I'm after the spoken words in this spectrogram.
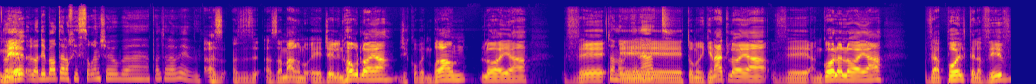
לא, מ... לא דיברת על החיסורים שהיו בהפועל תל אביב. אז, אז, אז אמרנו, ג'יילין הורד לא היה, ג'קובן בראון לא היה, תומר גינת. ותומר גינת לא היה, ואנגולה לא היה, והפועל תל אביב,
